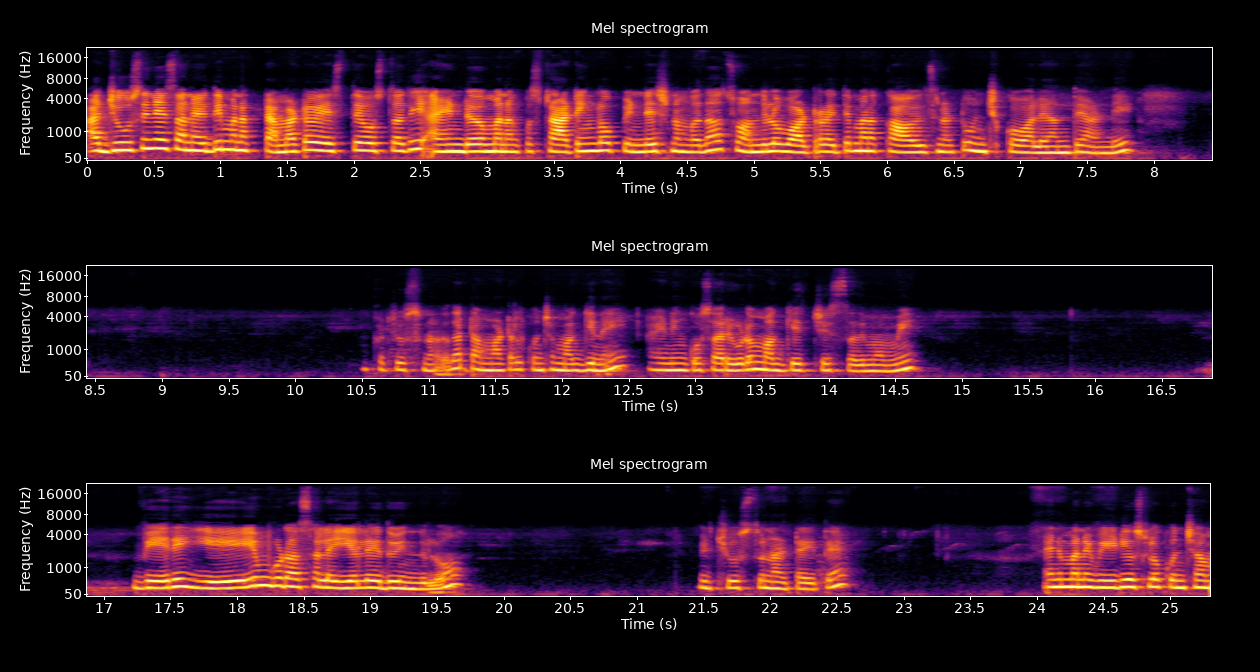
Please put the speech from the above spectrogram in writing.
ఆ జ్యూసినెస్ అనేది మనకు టమాటో వేస్తే వస్తుంది అండ్ మనకు స్టార్టింగ్లో పిండేసినాం కదా సో అందులో వాటర్ అయితే మనకు కావాల్సినట్టు ఉంచుకోవాలి అంతే అండి. ఇక్కడ చూస్తున్నారు కదా టమాటాలు కొంచెం మగ్గినాయి. అండ్ ఇంకోసారి కూడా మగ్గిచ్చేస్తుంది మమ్మీ. వేరే ఏం కూడా అసలు వేయలేదు ఇందులో. మీరు చూస్తున్నట్టయితే. అండ్ మన వీడియోస్లో కొంచెం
